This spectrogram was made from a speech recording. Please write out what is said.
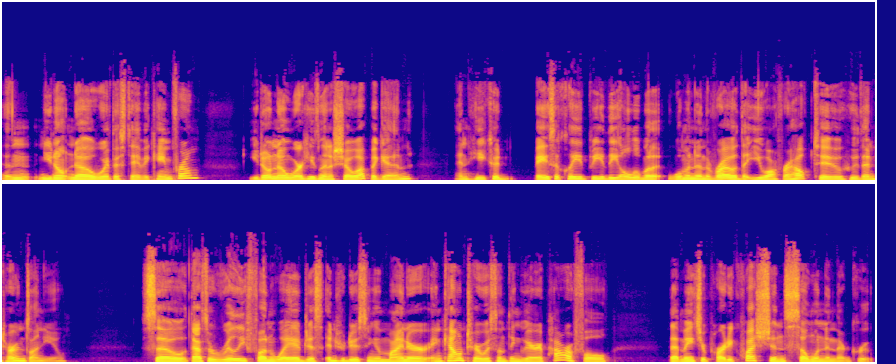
And you don't know where this Deva came from. You don't know where he's going to show up again. And he could basically be the old woman in the road that you offer help to who then turns on you. So that's a really fun way of just introducing a minor encounter with something very powerful that makes your party question someone in their group.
